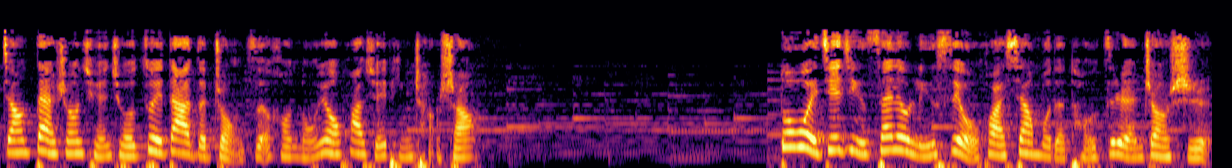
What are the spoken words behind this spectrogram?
将诞生全球最大的种子和农用化学品厂商。多位接近三六零私有化项目的投资人证实，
